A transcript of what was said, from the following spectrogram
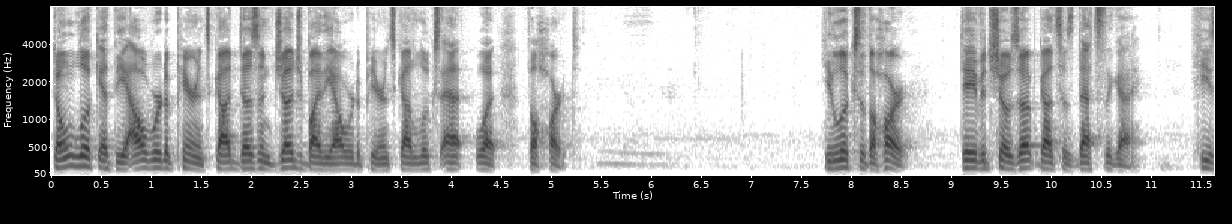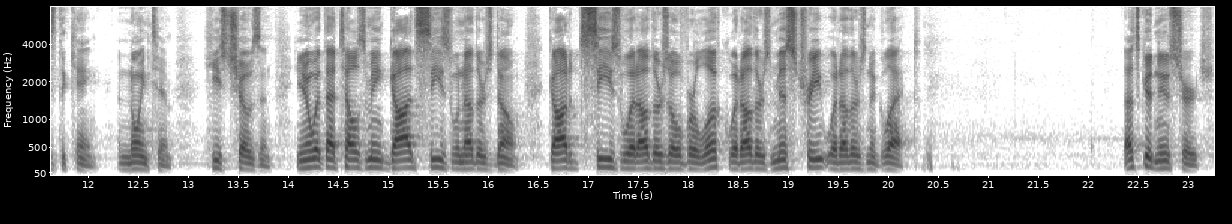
don't look at the outward appearance. God doesn't judge by the outward appearance. God looks at what? The heart. He looks at the heart. David shows up. God says, That's the guy. He's the king. Anoint him. He's chosen. You know what that tells me? God sees when others don't. God sees what others overlook, what others mistreat, what others neglect. That's good news, church.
